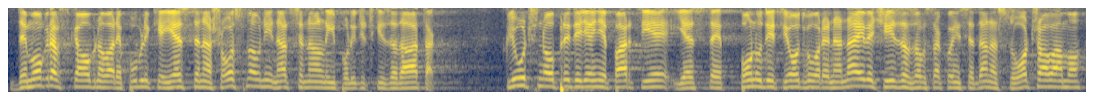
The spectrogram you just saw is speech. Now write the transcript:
demografska obnova Republike jeste naš osnovni nacionalni i politički zadatak. Ključno opredjeljenje partije jeste ponuditi odgovore na najveći izazov sa kojim se danas suočavamo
